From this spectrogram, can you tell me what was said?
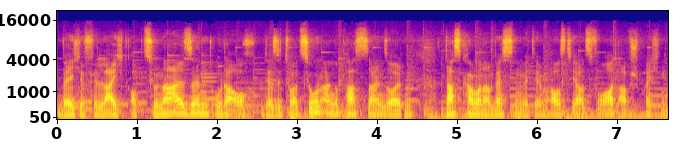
welche vielleicht optional sind oder auch der Situation angepasst sein sollten, das kann man am besten mit dem Haustierarzt vor Ort absprechen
